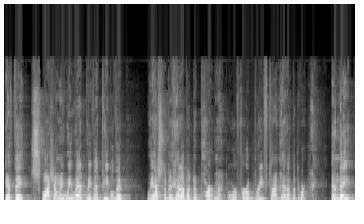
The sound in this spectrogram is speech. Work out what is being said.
If they squash, I mean, we had, we've had people that we asked them to head up a department or for a brief time, head up a department, and they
